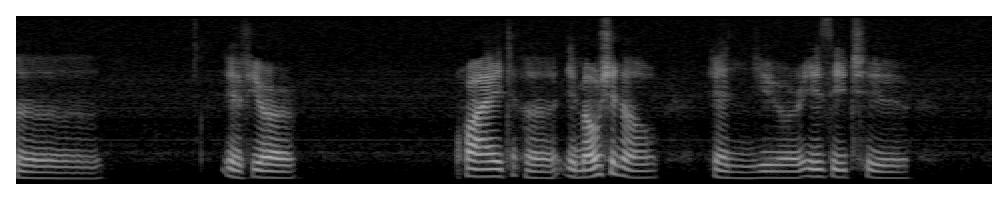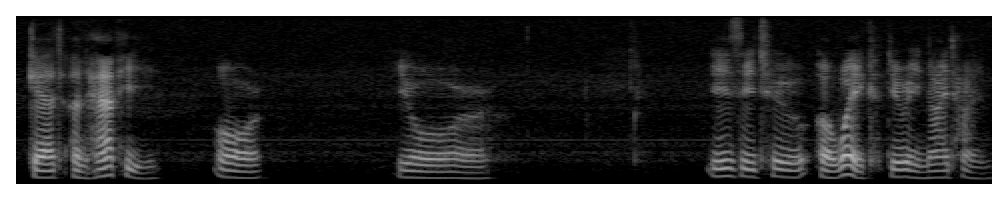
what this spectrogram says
uh, if you're quite uh, emotional and you're easy to get unhappy or you're easy to awake during nighttime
